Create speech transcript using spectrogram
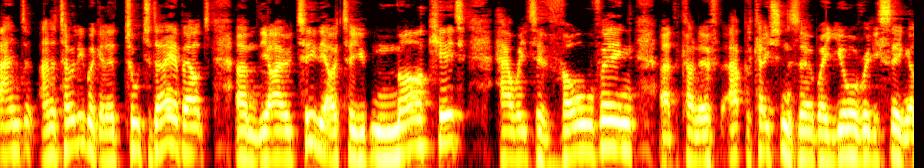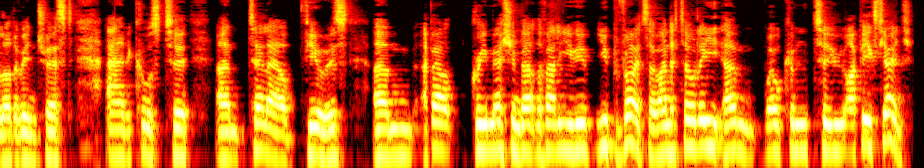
and Anatoly, we're going to talk today about um, the IoT, the IoT market, how it's evolving, uh, the kind of applications uh, where you're really seeing a lot of interest, and of course to um, tell our viewers um, about GreenMesh and about the value you, you provide. So, Anatoly, um, welcome to ipXchange.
